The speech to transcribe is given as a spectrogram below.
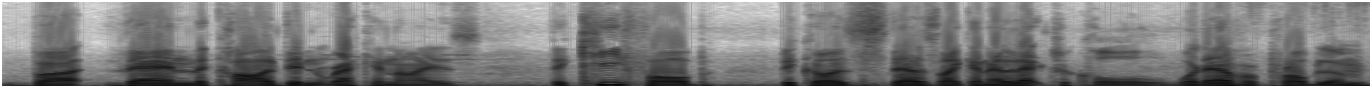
but then the car didn't recognize the key fob because there's like an electrical whatever problem.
